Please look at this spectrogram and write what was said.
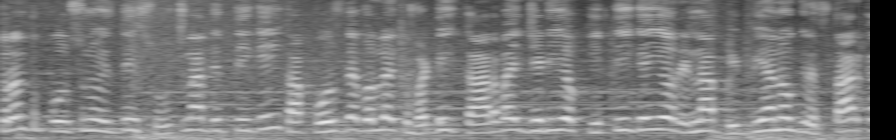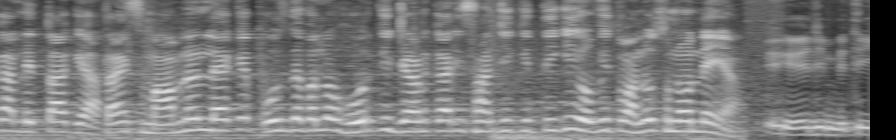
ਤੁਰੰਤ ਪੁਲਿਸ ਨੂੰ ਇਸ ਦੀ ਸੂਚਨਾ ਦਿੱਤੀ ਗਈ, ਤਾਂ ਪੁਲਿਸ ਦੇ ਵੱਲੋਂ ਇੱਕ ਵੱਡੀ ਕਾਰਵਾਈ ਜਿਹੜੀ ਉਹ ਕੀਤੀ ਗਈ ਔਰ ਇਹਨਾਂ ਬੀਬੀਆਂ ਨੂੰ ਗ੍ਰਿਫਤਾਰ ਕਰ ਲਿੱਤਾ ਗਿਆ। ਤਾਂ ਇਸ ਮਾਮਲੇ ਨੂੰ ਲੈ ਕੇ ਪੁਲਿਸ ਦੇ ਵੱਲੋਂ ਹੋਰ ਕੀ ਜਾਣਕਾਰੀ ਸਾਂਝੀ ਕੀਤੀ ਗਈ, ਉਹ ਵੀ ਤੁਹਾਨੂੰ ਸੁਣਾਉਂਦੇ ਆ ਇਹ ਜੀ ਮਿਤੀ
